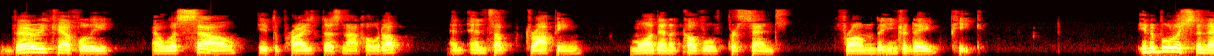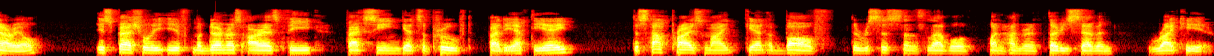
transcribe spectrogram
very carefully and will sell if the price does not hold up and ends up dropping more than a couple of percent from the intraday peak. In a bullish scenario, especially if Moderna's RSV vaccine gets approved by the FDA, the stock price might get above the resistance level of 137 right here.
